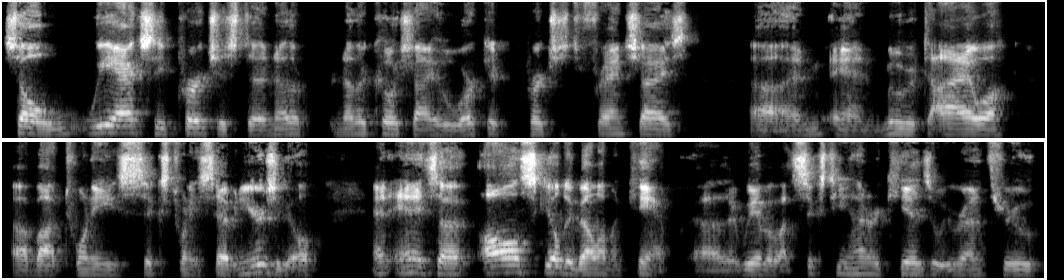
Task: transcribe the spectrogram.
So we actually purchased another another coach and I who worked at purchased a franchise uh, and and moved it to Iowa about 26, 27 years ago. And, and it's a all skill development camp. Uh, we have about 1,600 kids that we run through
